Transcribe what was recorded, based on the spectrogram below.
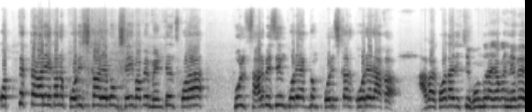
প্রত্যেকটা গাড়ি এখানে পরিষ্কার এবং সেইভাবে মেনটেন্স করা ফুল সার্ভিসিং করে একদম পরিষ্কার করে রাখা। আবার কথা দিচ্ছি বন্ধুরা যখন নেবে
